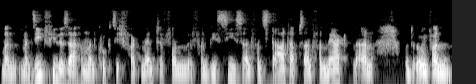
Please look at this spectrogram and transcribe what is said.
Man, man sieht viele Sachen, man guckt sich Fragmente von, von VCs an, von Startups an, von Märkten an und irgendwann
